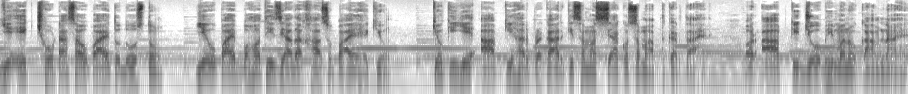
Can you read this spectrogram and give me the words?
ये एक छोटा सा उपाय तो दोस्तों, ये उपाय बहुत ही ज़्यादा खास उपाय है क्यों? क्योंकि ये आपकी हर प्रकार की समस्या को समाप्त करता है, और आपकी जो भी मनोकामना है,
